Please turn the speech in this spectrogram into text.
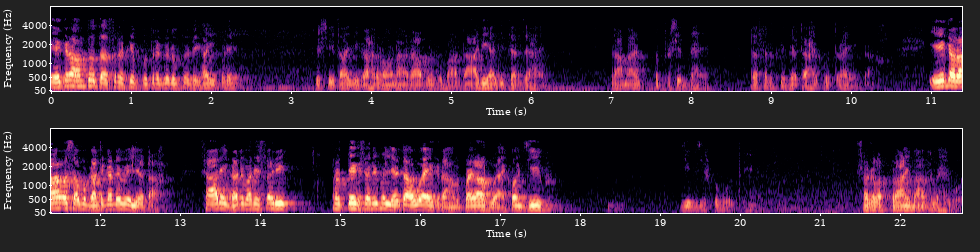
एक राम तो दशरथ के पुत्र के रूप में दिखाई पड़े। जो सीता जी का हरण होना, रावण को बांटना आदि आदि चर्चा है। रामायण में प्रसिद्ध है। दशरथ के बेटा है, पुत्र है एक राम। एक राम सब घट में लेटा। सारे घट भरे शरीर, प्रत्येक शरीर में लेटा हुआ एक राम, पड़ा हुआ है। कौन? जीव। जीव जिसको बोलते हैं। सकल प्राणी मात्र है वो।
